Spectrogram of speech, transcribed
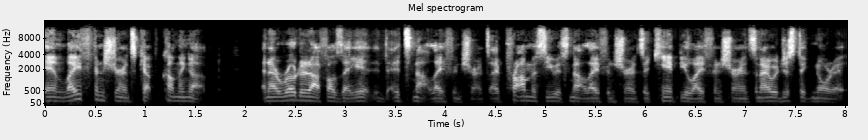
And life insurance kept coming up and i wrote it off i was like it, it's not life insurance i promise you it's not life insurance it can't be life insurance and i would just ignore it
